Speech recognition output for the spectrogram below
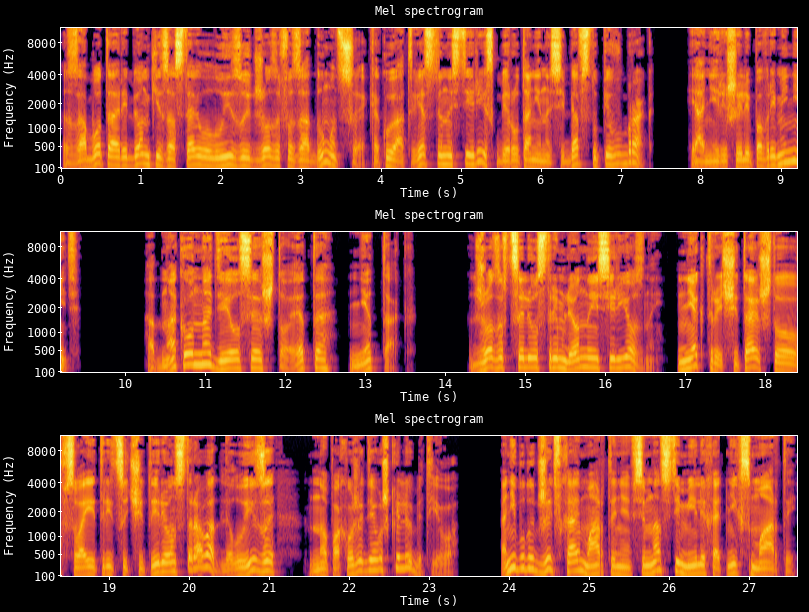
забота о ребенке заставила Луизу и Джозефа задуматься, какую ответственность и риск берут они на себя, вступив в брак и они решили повременить. Однако он надеялся, что это не так. Джозеф целеустремленный и серьезный. Некоторые считают, что в свои 34 он староват для Луизы, но, похоже, девушка любит его. Они будут жить в Хай-Мартине, в 17 милях от них с Мартой,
